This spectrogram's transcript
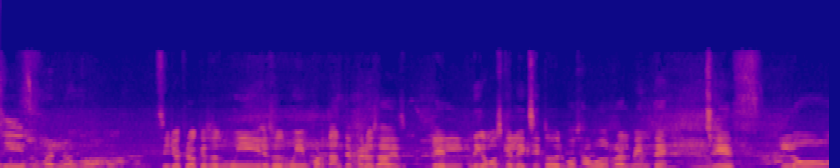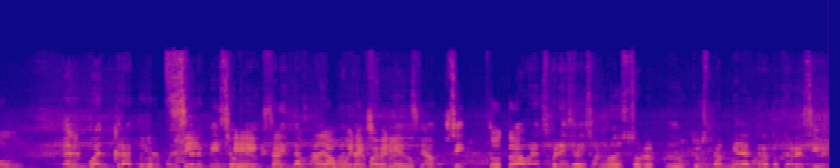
Sí, súper loco. Sí, yo creo que eso es muy, eso es muy importante, pero sabes, el, digamos que el éxito del voz a voz realmente es lo el buen trato y el buen Sí, servicio que exacto, brindas, la buena del experiencia. Sí, Total. la buena experiencia y eso no es solo el producto, es también el trato que reciben.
